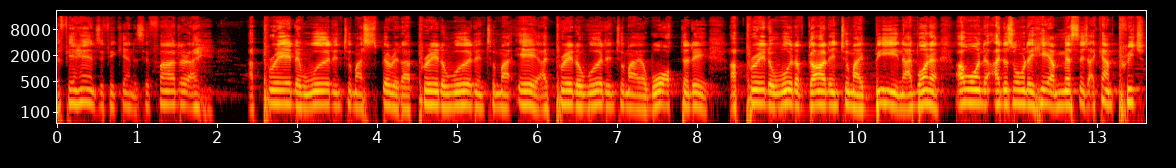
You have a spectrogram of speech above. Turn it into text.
Lift your hands if you can say, Father, I. I pray the word into my spirit. I pray the word into my ear. I pray the word into my walk today. I pray the word of God into my being. I wanna, I wanna, I just want to hear a message. I can't preach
